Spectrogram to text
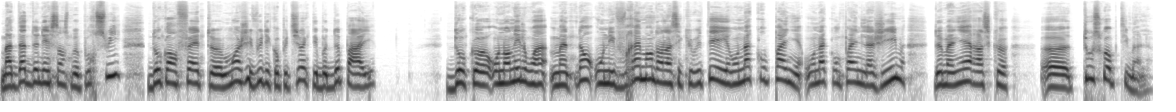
Ma date de naissance me poursuit, donc en fait, euh, moi j'ai vu des compétitions avec des bottes de paille. Donc euh, on en est loin. Maintenant, on est vraiment dans la sécurité et on accompagne, on accompagne la gym de manière à ce que euh, tout soit optimal.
